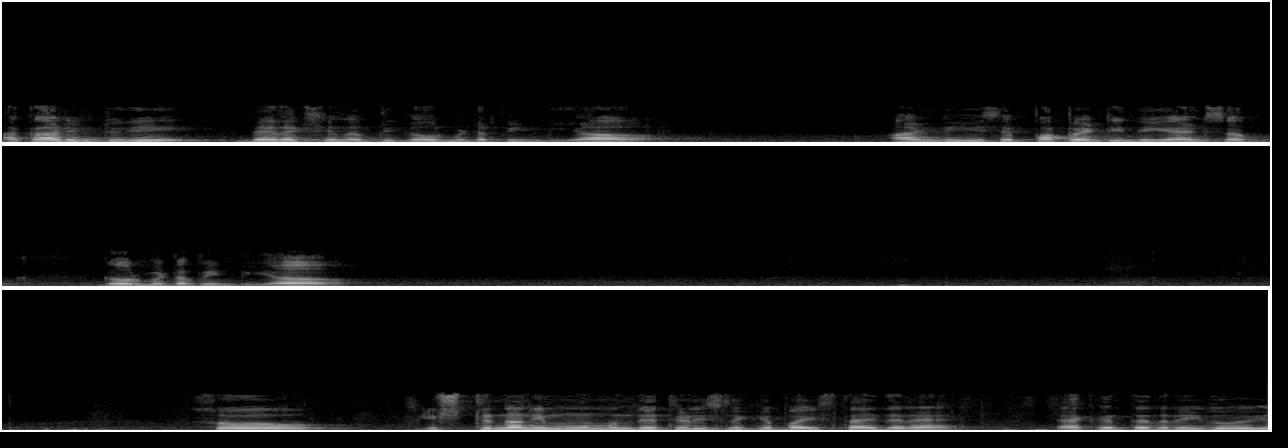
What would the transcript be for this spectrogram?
according to the direction of the government of India. And he is a puppet in the hands of government of India. So ಇಷ್ಟನ್ನ ನಿಮ್ಮ ಮುಂದೆ ತಿಳಿಸ್ಲಿಕ್ಕೆ ಬಯಸ್ತಾ ಇದ್ದೇನೆ. ಯಾಕಂತಂದ್ರೆ ಇದು ಈ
